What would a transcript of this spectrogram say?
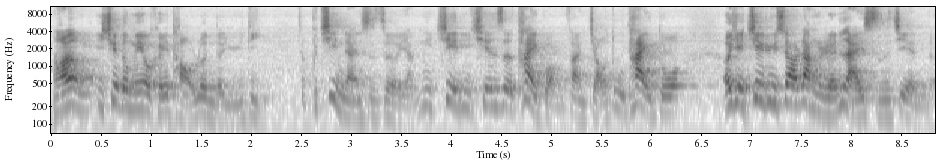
好像一切都没有可以讨论的余地。这不竟然是这样，因为戒律牵涉太广泛，角度太多，而且戒律是要让人来实践的。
